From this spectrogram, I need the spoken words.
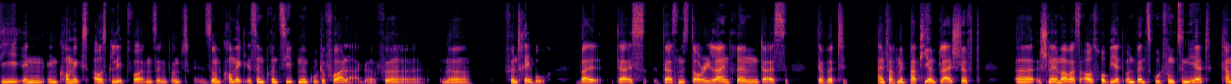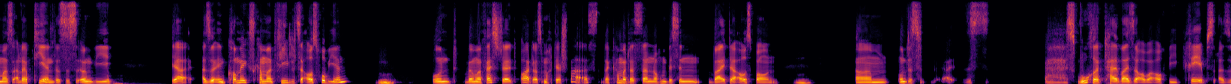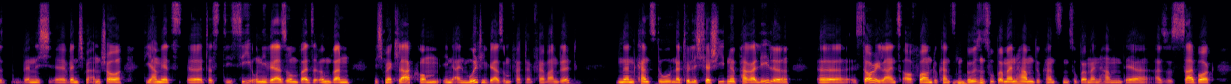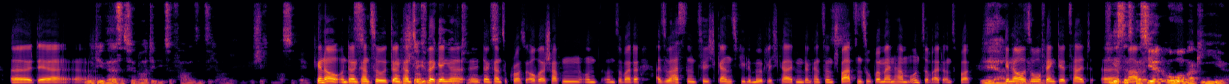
die in, in Comics ausgelebt worden sind. Und so ein Comic ist im Prinzip eine gute Vorlage für, eine, für ein Drehbuch. Weil da ist, da ist eine Storyline drin, da ist, da wird einfach mit Papier und Bleistift äh, schnell mal was ausprobiert und wenn es gut funktioniert, kann man es adaptieren. Das ist irgendwie, ja, also in Comics kann man vieles ausprobieren Mhm. und wenn man feststellt, oh, das macht ja Spaß, dann kann man das dann noch ein bisschen weiter ausbauen. Mhm. Ähm, und es, es, äh, es wuchert teilweise aber auch wie Krebs. Also wenn ich, äh, wenn ich mir anschaue, die haben jetzt äh, das DC-Universum, weil sie irgendwann nicht mehr klarkommen, in ein Multiversum ver verwandelt. Und dann kannst du natürlich verschiedene parallele äh, Storylines aufbauen. Du kannst einen Mhm. bösen Superman haben, du kannst einen Superman haben, der, also Cyborg, äh, der äh, Multiverse ist für Leute, die zu faul sind, sich ordentliche Geschichten auszudenken. Genau, und dann Das kannst du, dann kannst du Übergänge, äh, dann kannst du Crossover schaffen und, und so weiter. Also du hast natürlich ganz viele Möglichkeiten, dann kannst du einen schwarzen Superman haben und so weiter und so fort. Ja, Genau ja. so fängt jetzt halt äh, Wie ist das Marvel. passiert? Oh, Magie.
